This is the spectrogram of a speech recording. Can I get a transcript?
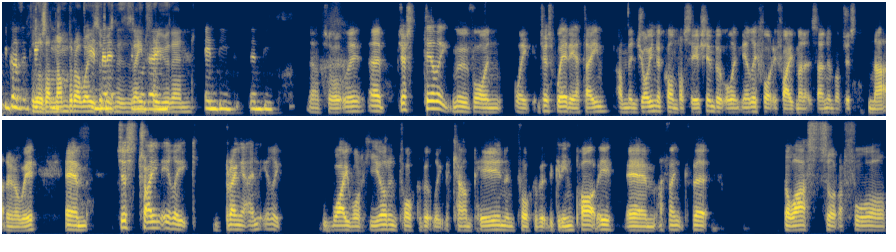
because it So there's a number of ways 10 it wasn't minutes to go designed for you then. Indeed, indeed. Absolutely. Uh, just to like move on, like just wary of time. I'm enjoying the conversation, but we're like nearly 45 minutes in and we're just nattering away. Um, just trying to like bring it into like why we're here and talk about like the campaign and talk about the Green Party. Um, I think that the last sort of four,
